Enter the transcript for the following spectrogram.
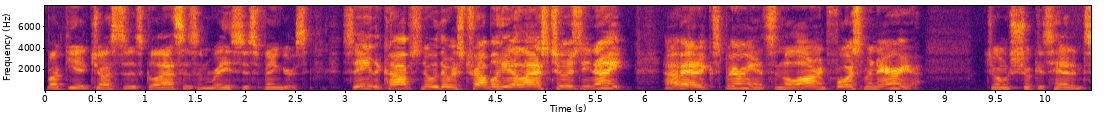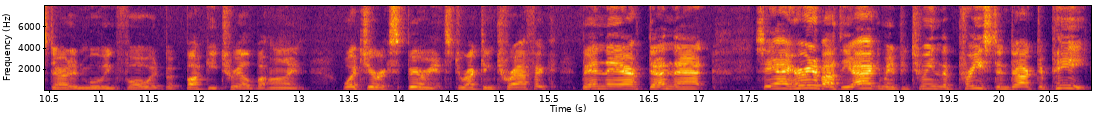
Bucky adjusted his glasses and raised his fingers. See, the cops knew there was trouble here last Tuesday night. I've had experience in the law enforcement area. Jones shook his head and started moving forward, but Bucky trailed behind. What's your experience? Directing traffic? Been there, done that. See, I heard about the argument between the priest and Dr. P.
